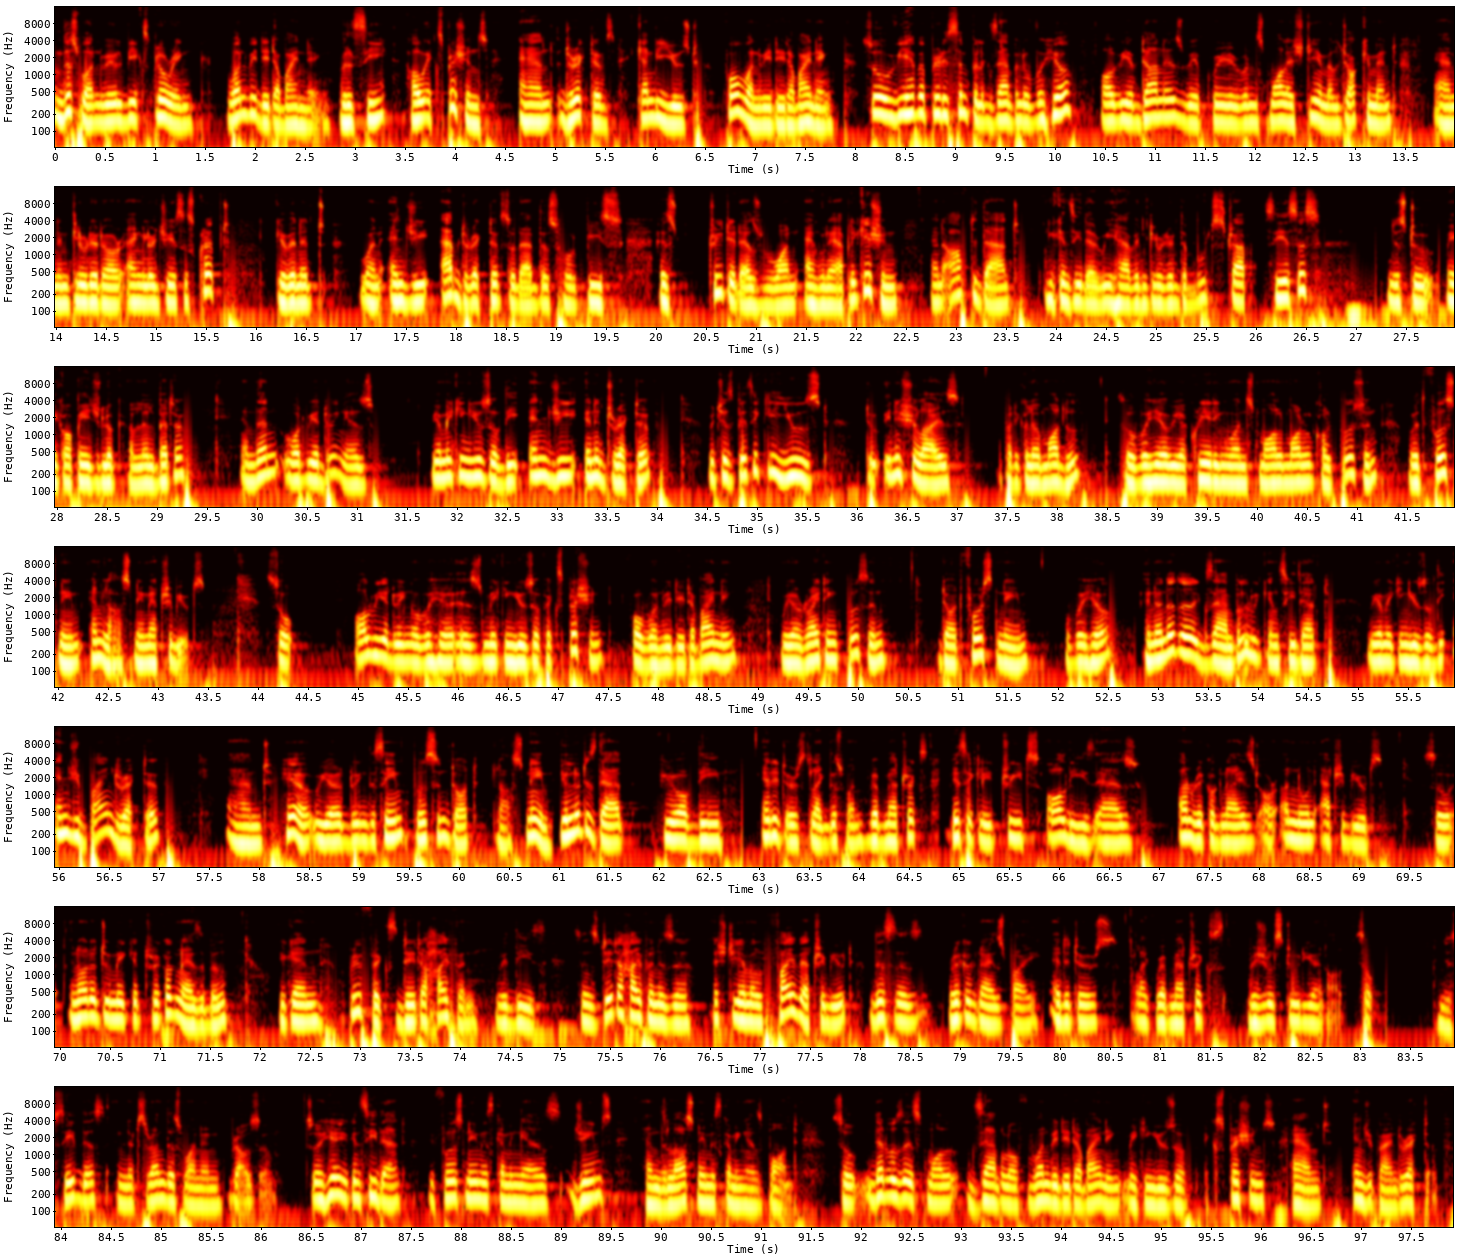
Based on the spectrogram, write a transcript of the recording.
In this one, we will be exploring one-way data binding. We'll see how expressions and directives can be used for one-way data binding. So we have a pretty simple example over here. All we have done is we have created one small HTML document and included our Angular JS script, given it one ng app directive so that this whole piece is treated as one Angular application. And after that, you can see that we have included the bootstrap CSS just to make our page look a little better and then what we are doing is we are making use of the ng init directive which is basically used to initialize a particular model. So over here we are creating one small model called person with first name and last name attributes. So all we are doing over here is making use of expression for one-way data binding. We are writing person dot first name over here. In another example we can see that we are making use of the ng bind directive and here we are doing the same person dot last name. You'll notice that few of the editors like this one WebMatrix basically treats all these as unrecognized or unknown attributes. So in order to make it recognizable you can prefix data hyphen with these. Since data hyphen is a html5 attribute this is recognized by editors like WebMatrix visual studio and all. So just save this and let's run this one in browser so here you can see that the first name is coming as James and the last name is coming as Bond. So that was a small example of one-way data binding making use of expressions and ng bind directive.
